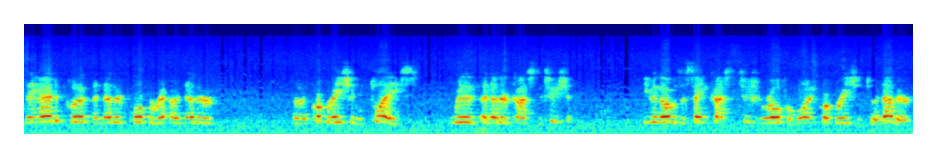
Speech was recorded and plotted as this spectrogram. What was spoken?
they had to put another corporate, another uh, corporation in place with another constitution. Even though it was the same constitutional role from one corporation to another,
